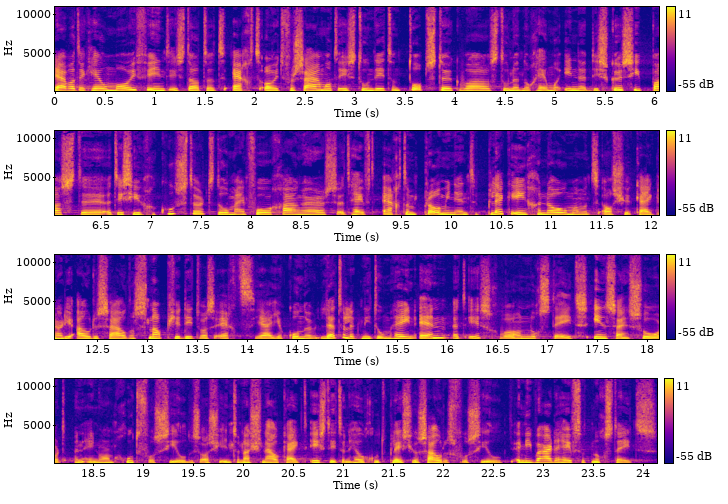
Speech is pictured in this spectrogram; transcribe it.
Ja, wat ik heel mooi vind is dat het echt ooit verzameld is toen dit een topstuk was, toen het nog helemaal in de discussie paste. Het is hier gekoesterd door mijn voorgangers. Het heeft echt een prominente plek ingenomen. Want als je kijkt naar die oude zaal, dan snap je, dit was echt, ja, je kon er letterlijk niet omheen. En het is gewoon nog steeds in zijn soort een enorm goed fossiel. Dus als je internationaal kijkt, is dit een heel goed Plesiosaurus fossiel. En die waarde heeft het nog steeds.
